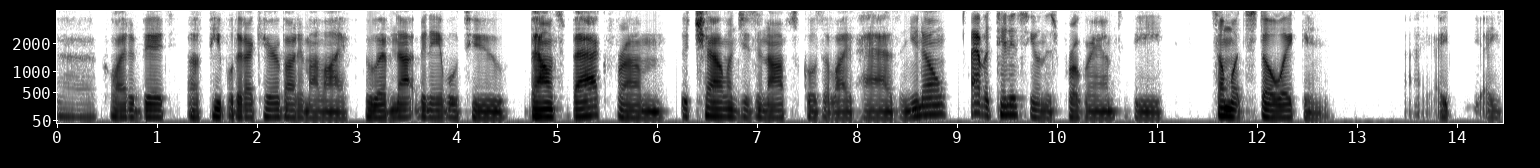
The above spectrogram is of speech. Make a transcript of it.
uh, quite a bit of people that I care about in my life who have not been able to bounce back from the challenges and obstacles that life has. And you know, I have a tendency on this program to be somewhat stoic and I, I, I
